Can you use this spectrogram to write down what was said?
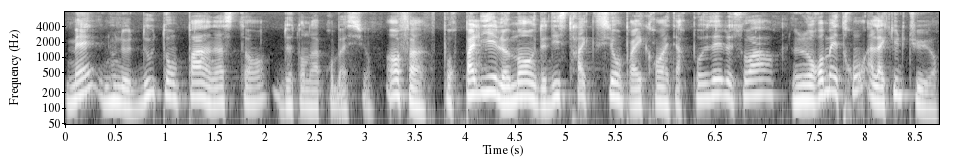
Mais nous ne doutons pas un instant de ton approbation. Enfin, pour pallier le manque de distraction par écran interposé le soir, nous nous remettrons à la culture,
